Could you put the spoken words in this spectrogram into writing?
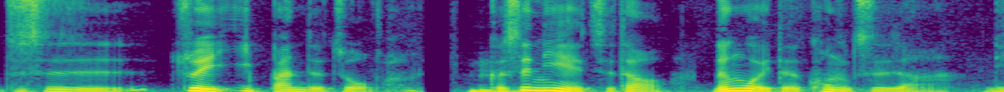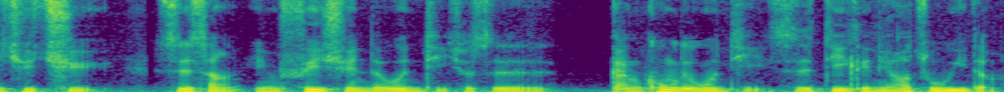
这是最一般的做法。嗯可是你也知道，人为的控制啊，你去取，事实上 infusion 的问题就是感控的问题，是第一个你要注意的嘛。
